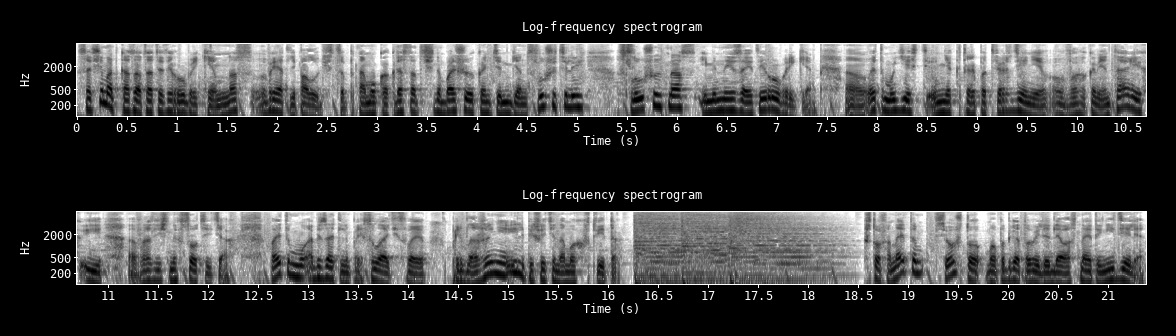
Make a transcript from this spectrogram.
Совсем отказаться от этой рубрики у нас вряд ли получится, потому как достаточно большой контингент слушателей слушают нас именно из-за этой рубрики. Э, этому есть некоторые подтверждения в комментариях и в различных соцсетях. Поэтому обязательно присылайте свои предложения или пишите нам их в Твиттер. Что ж, а на этом все, что мы подготовили для вас на этой неделе.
